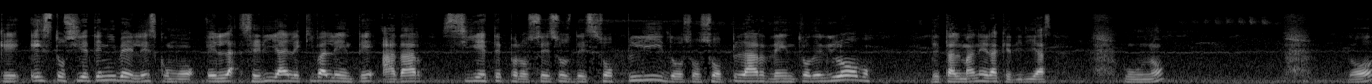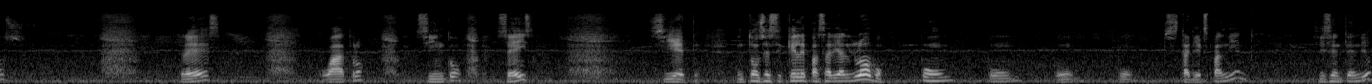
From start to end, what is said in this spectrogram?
que estos siete niveles como sería el equivalente a dar siete procesos de soplidos o soplar dentro del globo. De tal manera que dirías uno, dos, tres, cuatro, cinco, seis, siete. Entonces, ¿qué le pasaría al globo? Pum, pum, pum, pum. Se estaría expandiendo. ¿Sí se entendió?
